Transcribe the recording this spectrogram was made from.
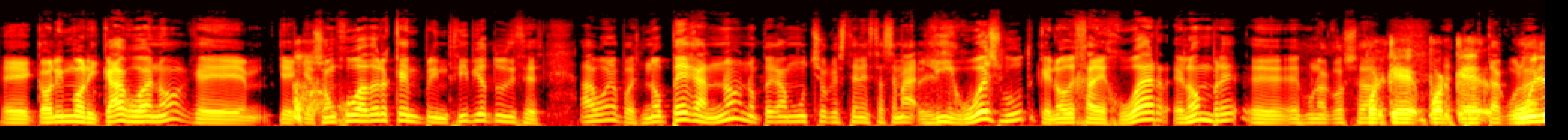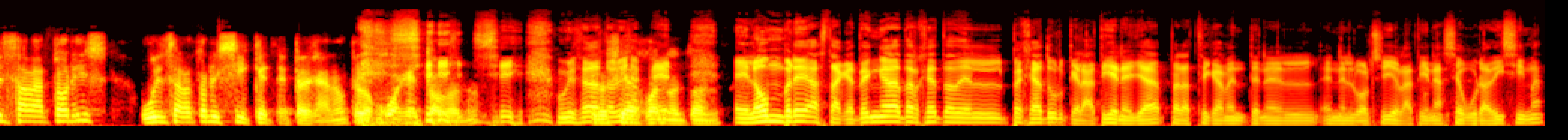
eh, Colin Morikawa, ¿no? Que, que- que son jugadores que en principio tú dices, ah, bueno, pues no pegan, ¿no? No pegan mucho que estén esta semana. Lee Westwood, que no deja de jugar, el hombre, eh, es una cosa Porque, porque espectacular. Will Zalatoris, Will Zalatoris sí que te pega, ¿no? Que lo juegue Sí, todo, ¿no? Sí, Will Zalatoris, eh, el hombre, hasta que tenga la tarjeta del PGA Tour, que la tiene ya prácticamente en el, en el bolsillo, la tiene aseguradísima,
